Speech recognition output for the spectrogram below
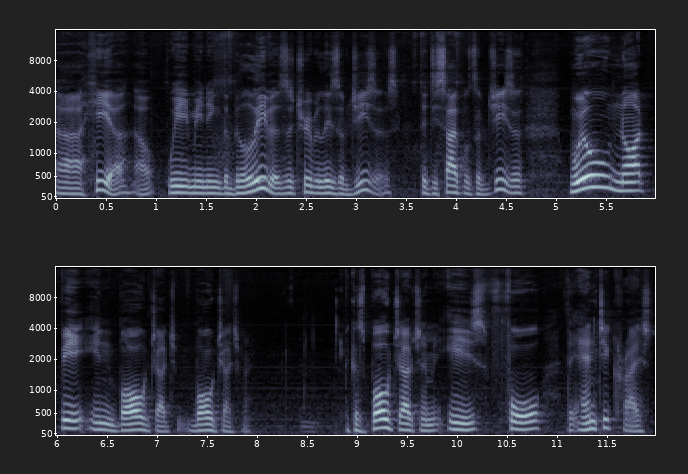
uh, here, uh, we meaning the believers, the true believers of Jesus, the disciples of Jesus, will not be in bowl judgment. Bowl judgment. Because bowl judgment is for the Antichrist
